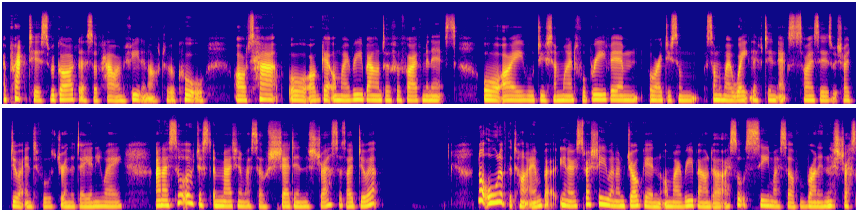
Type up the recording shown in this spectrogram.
a practice, regardless of how I'm feeling after a call, I'll tap or I'll get on my rebounder for five minutes, or I will do some mindful breathing, or I do some some of my weightlifting exercises, which I do at intervals during the day anyway. And I sort of just imagine myself shedding the stress as I do it. Not all of the time, but you know, especially when I'm jogging on my rebounder, I sort of see myself running the stress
